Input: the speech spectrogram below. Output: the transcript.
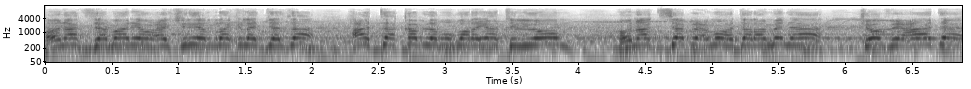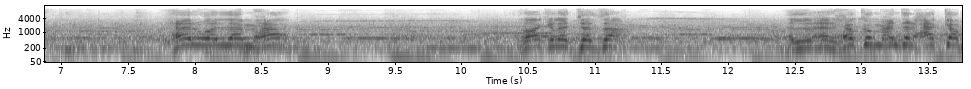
هناك 28 ركلة جزاء حتى قبل مباريات اليوم. هناك سبع مهدرة منها. شوف إعادة. حلوة اللمحة. ركلة جزاء. الحكم عند الحكم.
